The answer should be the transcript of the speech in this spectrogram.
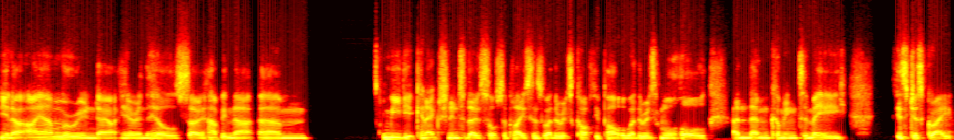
You know, I am marooned out here in the hills, so having that. Um, immediate connection into those sorts of places whether it's coffee pot or whether it's Moor Hall and them coming to me is just great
